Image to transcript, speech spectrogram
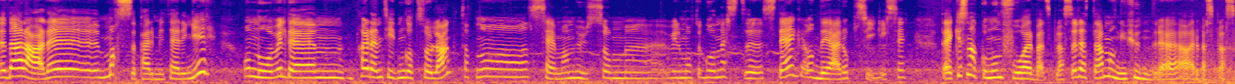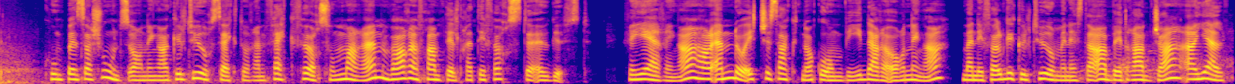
der er det masse permitteringer. Og nå den, har den tiden gått så langt at nå ser man hus som eh, vil måtte gå neste steg, og det er oppsigelser. Det er ikke snakk om noen få arbeidsplasser, dette er mange hundre arbeidsplasser. Kompensasjonsordninga kultursektoren fikk før sommeren, varer frem til 31. august. Regjeringa har ennå ikke sagt noe om videre ordninger, men ifølge kulturminister Abid Raja er hjelp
